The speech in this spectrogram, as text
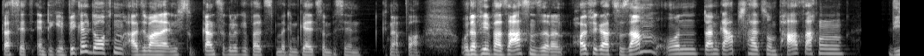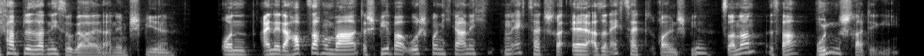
das jetzt endlich entwickeln durften. Also waren halt nicht so ganz so glücklich, weil es mit dem Geld so ein bisschen knapp war. Und auf jeden Fall saßen sie dann häufiger zusammen und dann gab es halt so ein paar Sachen, die fand Blizzard nicht so geil an dem Spiel. Und eine der Hauptsachen war, das Spiel war ursprünglich gar nicht ein Echtzeit äh, also ein Echtzeitrollenspiel, sondern es war Rundenstrategie.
